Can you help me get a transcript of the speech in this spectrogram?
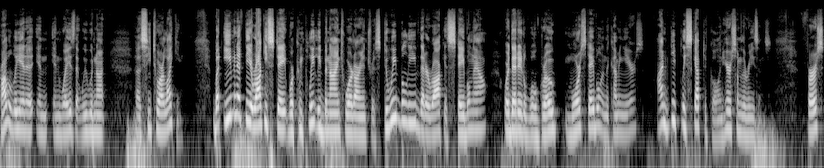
Probably in, a, in, in ways that we would not uh, see to our liking. But even if the Iraqi state were completely benign toward our interests, do we believe that Iraq is stable now or that it will grow more stable in the coming years? I'm deeply skeptical, and here are some of the reasons. First,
